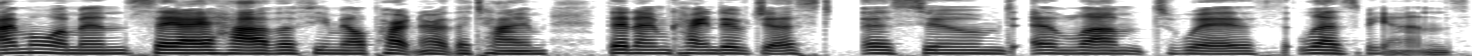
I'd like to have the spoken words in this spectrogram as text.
I'm a woman, say I have a female partner at the time, then I'm kind of just assumed and lumped with lesbians.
